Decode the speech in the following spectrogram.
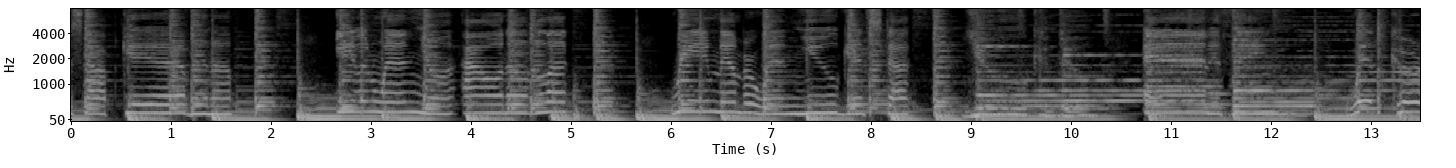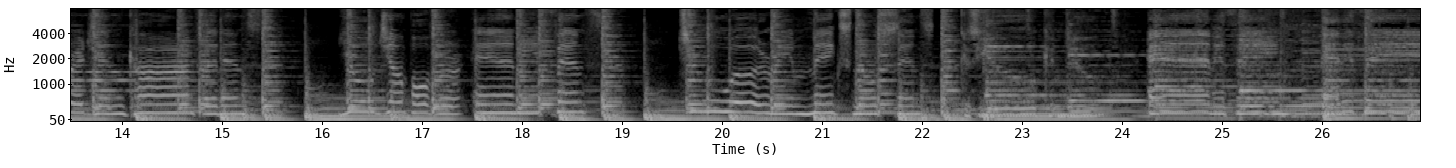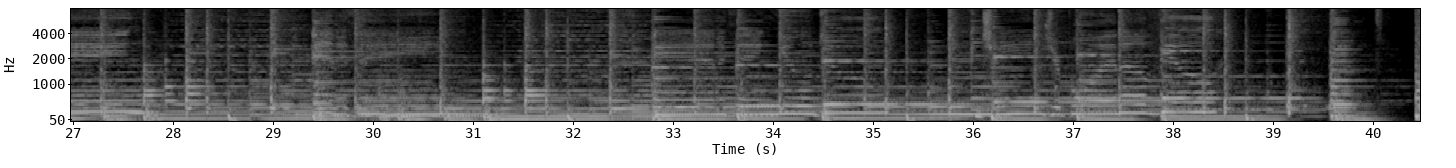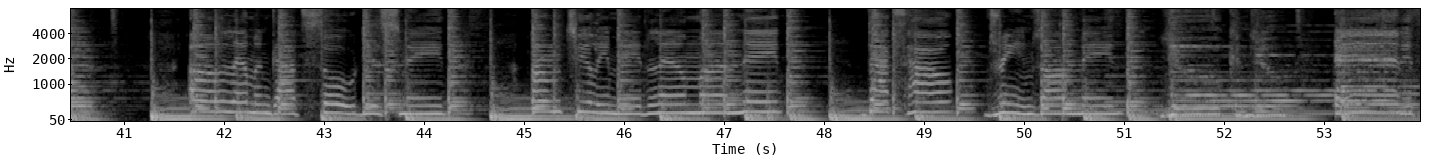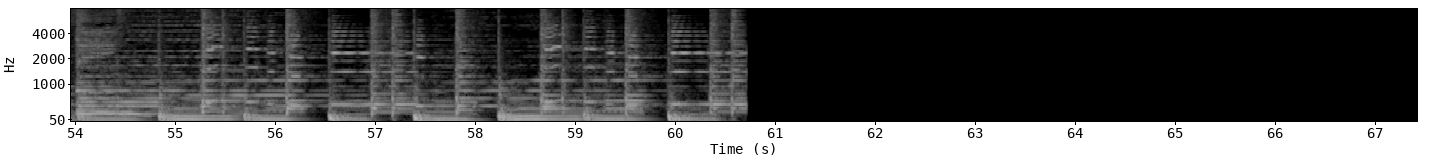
stop giving up. Even when you're out of luck, remember when you get stuck, you can do anything with courage and confidence. You'll jump over any fence. To worry makes no sense, your point of view. A lemon got so dismayed until he made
